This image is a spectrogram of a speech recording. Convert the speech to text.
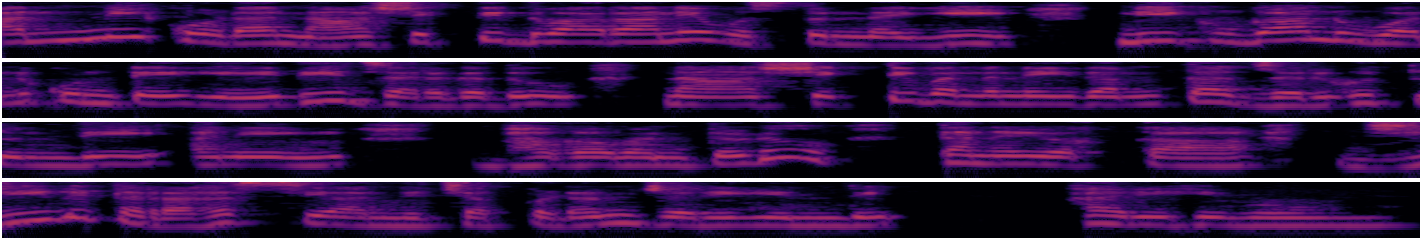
అన్నీ కూడా నా శక్తి ద్వారానే వస్తున్నాయి. నీకుగా నువ్వు అనుకుంటే ఏదీ జరగదు. నా శక్తి వల్లనే ఇదంతా జరుగుతుంది అని భగవంతుడు తన యొక్క జీవిత రహస్యాన్ని చెప్పడం జరిగింది. హరి ఓం.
